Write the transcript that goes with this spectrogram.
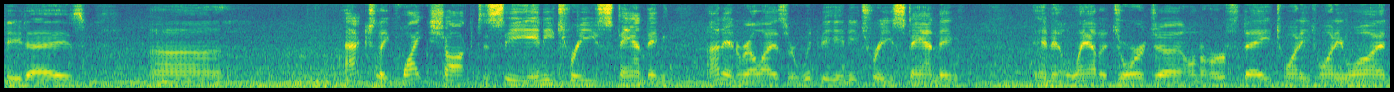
few days. Uh, actually, quite shocked to see any trees standing. I didn't realize there would be any trees standing in Atlanta, Georgia on Earth Day 2021.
